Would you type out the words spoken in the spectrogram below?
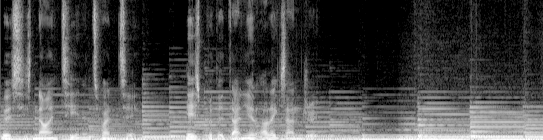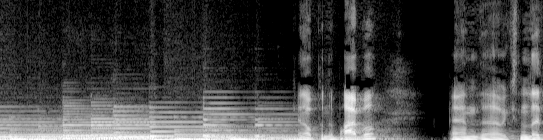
verses 19 and 20. Here's Brother Daniel Alexandru. can open the Bible and uh, we can let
